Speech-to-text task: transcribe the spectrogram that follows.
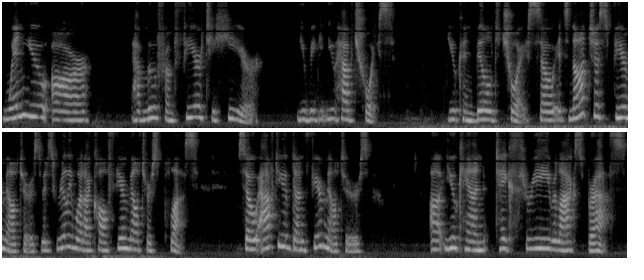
when you are have moved from fear to here, you be, you have choice. You can build choice. So it's not just fear melters, but it's really what I call fear melters plus. So after you've done fear melters, uh, you can take three relaxed breaths.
